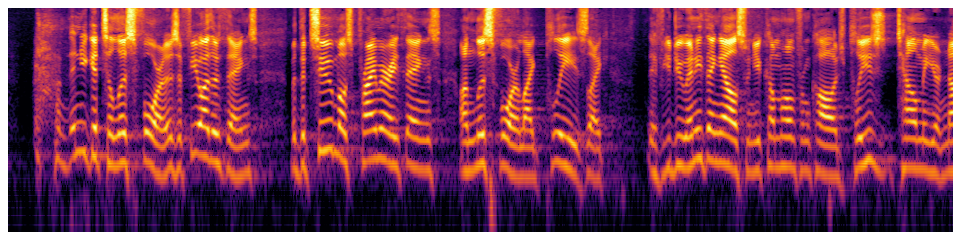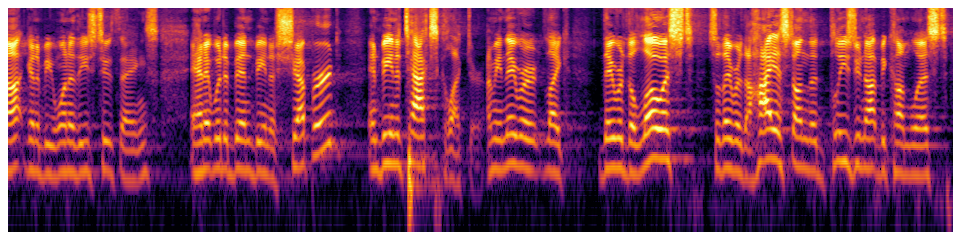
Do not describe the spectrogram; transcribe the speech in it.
then you get to list four. There's a few other things, but the two most primary things on list four, like please, like if you do anything else when you come home from college, please tell me you're not going to be one of these two things. And it would have been being a shepherd and being a tax collector. I mean, they were like, they were the lowest, so they were the highest on the please do not become list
